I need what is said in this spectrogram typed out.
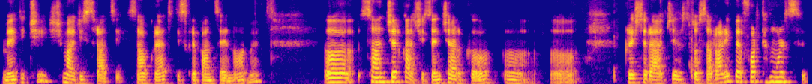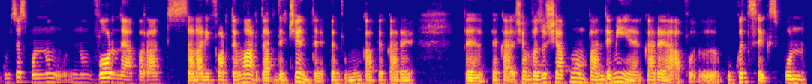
medicii și magistrații. S-au creat discrepanțe enorme. Uh, s-a încercat și se încearcă uh, creșterea acestor salarii pe foarte mulți, cum să spun, nu, nu vor neapărat salarii foarte mari, dar decente pentru munca pe care pe, pe care, și am văzut și acum în pandemie, care a, cu cât se expun uh,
